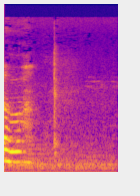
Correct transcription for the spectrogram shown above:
嗯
